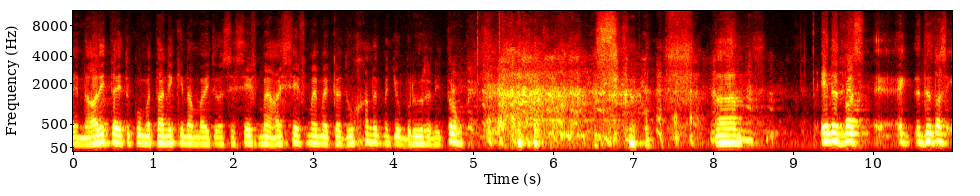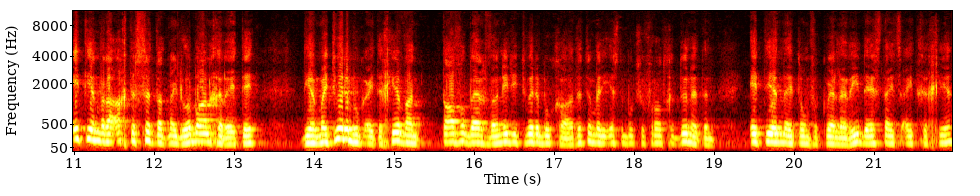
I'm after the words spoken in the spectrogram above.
En na die tyd toe kom 'n tannetjie na my toe en sy sê vir my, hy sê vir my my kind, hoe gaan dit met jou broer in die tronk? Ehm um, en dit was ek dit was Etienne wat daar agter sit wat my loopbaan gered het deur my tweede boek uit te gee want Tafelberg wou nie die tweede boek gehad het toe met die eerste boek so vrot gedoen het en Etienne het hom vir Quellerie destyds uitgegee.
